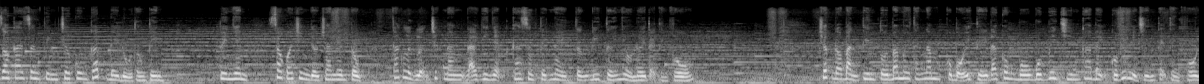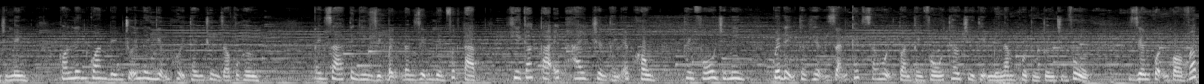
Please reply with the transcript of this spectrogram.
do ca dương tính chưa cung cấp đầy đủ thông tin. Tuy nhiên, sau quá trình điều tra liên tục, các lực lượng chức năng đã ghi nhận ca dương tính này từng đi tới nhiều nơi tại thành phố. Trước đó bản tin tối 30 tháng 5 của Bộ Y tế đã công bố 49 ca bệnh Covid-19 tại thành phố Hồ Chí Minh có liên quan đến chuỗi lây nhiễm Hội Thánh Truyền giáo Phục Hưng. Đánh giá tình hình dịch bệnh đang diễn biến phức tạp, khi các ca F2 chuyển thành F0, thành phố Hồ Chí Minh quyết định thực hiện giãn cách xã hội toàn thành phố theo chỉ thị 15 của Thủ tướng Chính phủ. Riêng quận Gò Vấp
